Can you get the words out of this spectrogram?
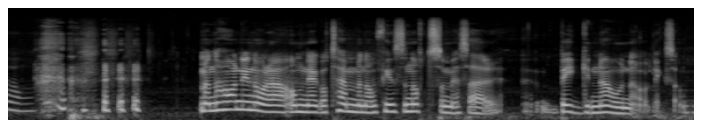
Ja. Men har ni några, om ni har gått hem med någon, finns det något som är så här big no-no? Liksom?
